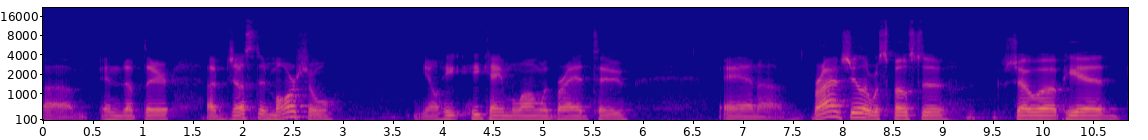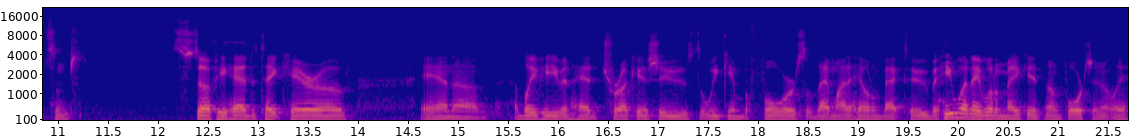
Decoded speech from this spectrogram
um, ended up there. Uh, Justin Marshall, you know, he, he came along with Brad too. And uh, Brian Schiller was supposed to show up. He had some stuff he had to take care of. And um, I believe he even had truck issues the weekend before, so that might have held him back too. But he wasn't able to make it, unfortunately.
